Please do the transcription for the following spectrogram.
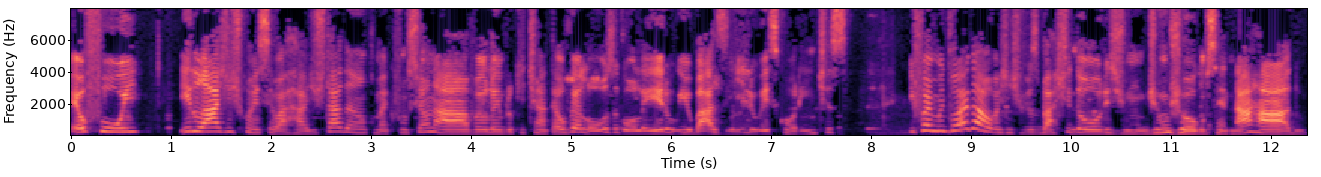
Eu fui, e lá a gente conheceu a Rádio Estadão, como é que funcionava. Eu lembro que tinha até o Veloso, goleiro, e o Basílio, ex-Corinthians. E foi muito legal. A gente viu os bastidores de um, de um jogo sendo narrado.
